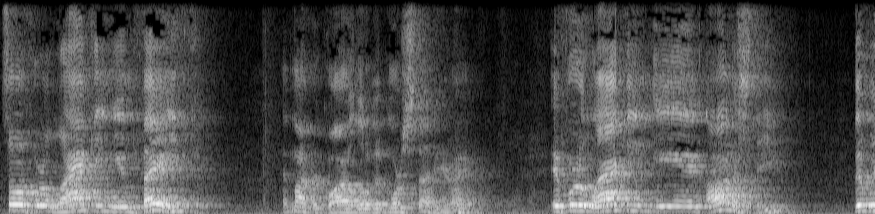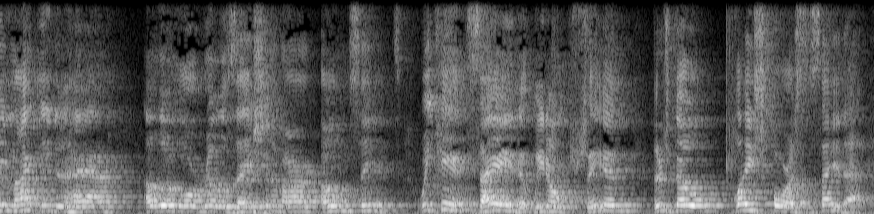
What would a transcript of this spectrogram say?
So if we're lacking in faith, that might require a little bit more study, right? If we're lacking in honesty, then we might need to have a little more realization of our own sins. We can't say that we don't sin. There's no place for us to say that.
